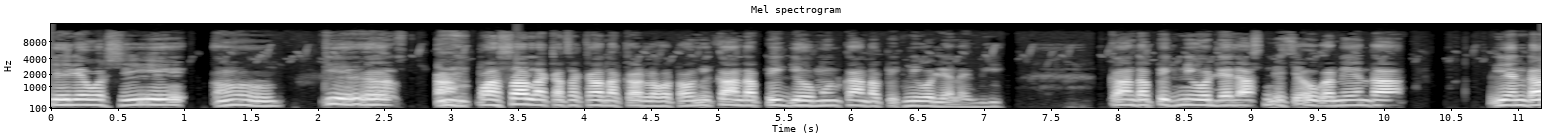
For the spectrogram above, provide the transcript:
गेल्या वर्षी ते पाच सहा लाखाचा कांदा काढला होता. मी कांदा पीक घेऊ म्हणून कांदा पीक निवडलेला आहे मी. कांदा पीक निवडलेला असण्याच्या अवघाने यंदा यंदा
